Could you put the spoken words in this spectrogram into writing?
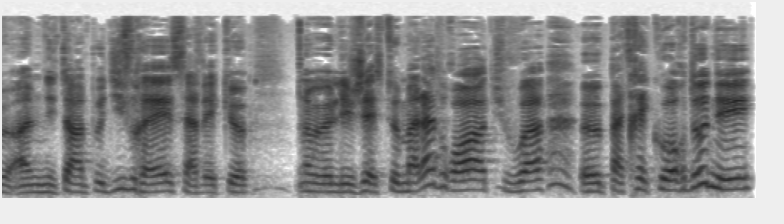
euh, un état un peu d'ivresse avec euh, euh, les gestes maladroits, tu vois, pas très coordonnés.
